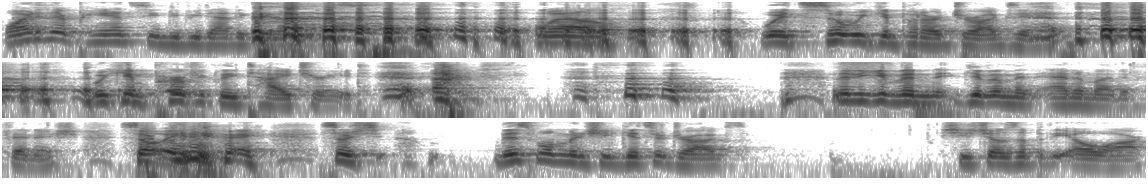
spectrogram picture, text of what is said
Why do their pants need to be down to get on this? Well, wait, so we can put our drugs in. We can perfectly titrate. then you give him give them an enema to finish. So anyway, so she, this woman she gets her drugs. She shows up at the OR.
